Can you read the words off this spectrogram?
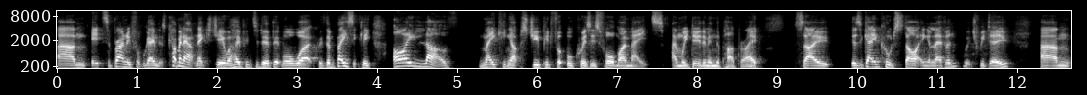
Um, it's a brand new football game that's coming out next year. We're hoping to do a bit more work with them. Basically, I love making up stupid football quizzes for my mates, and we do them in the pub, right? So there's a game called Starting 11, which we do. Um,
